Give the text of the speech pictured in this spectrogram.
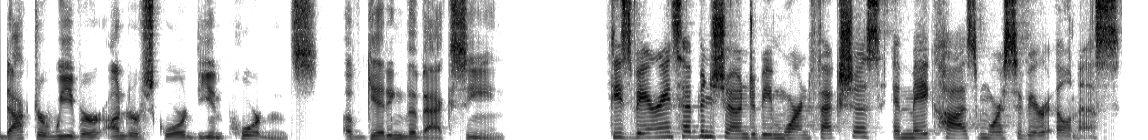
Dr. Weaver underscored the importance of getting the vaccine. These variants have been shown to be more infectious and may cause more severe illness,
